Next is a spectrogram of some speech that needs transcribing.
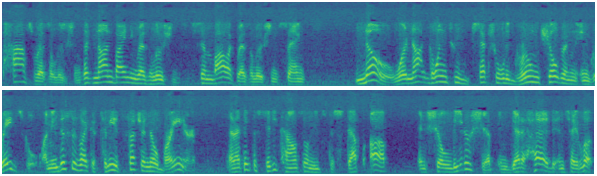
pass resolutions like non-binding resolutions symbolic resolutions saying no we're not going to sexually groom children in grade school i mean this is like a, to me it's such a no-brainer and i think the city council needs to step up and show leadership and get ahead and say look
